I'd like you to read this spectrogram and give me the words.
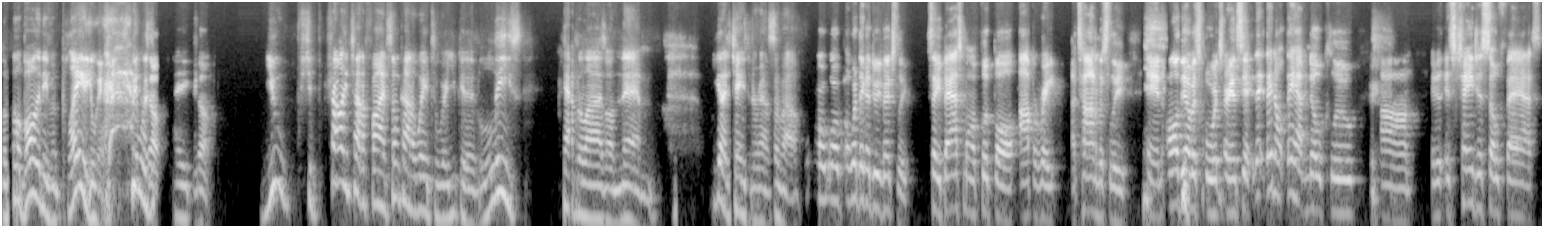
LaMelo Ball didn't even play anywhere. it was no, like no. You should probably try to find some kind of way to where you could at least capitalize on them you got to change it around somehow. Or, or, or what are they going to do eventually? Say basketball and football operate autonomously, and all the other sports are NCAA. They, they don't. They have no clue. Um, it, it's changing so fast,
